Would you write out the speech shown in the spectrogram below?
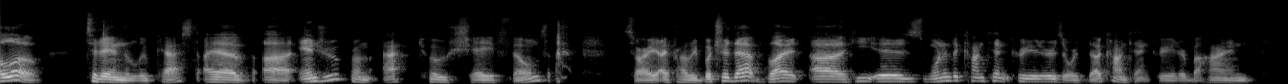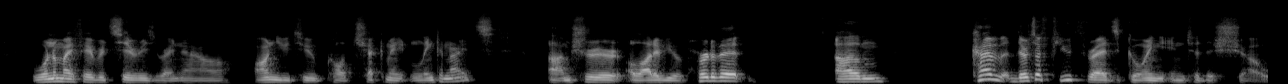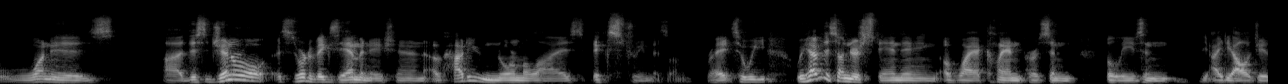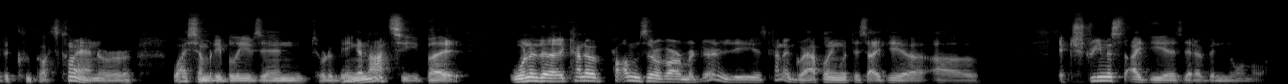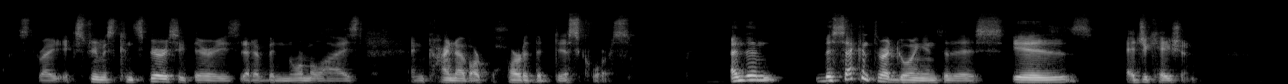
Hello. Today in the Loopcast, I have uh, Andrew from Atoche Films. Sorry, I probably butchered that, but uh, he is one of the content creators or the content creator behind one of my favorite series right now on YouTube called Checkmate Lincolnites. I'm sure a lot of you have heard of it. Um, kind of, there's a few threads going into the show. One is uh, this general sort of examination of how do you normalize extremism, right? So we we have this understanding of why a Klan person believes in the ideology of the Ku Klux Klan, or why somebody believes in sort of being a Nazi. But one of the kind of problems of our modernity is kind of grappling with this idea of extremist ideas that have been normalized, right? Extremist conspiracy theories that have been normalized and kind of are part of the discourse. And then the second thread going into this is education.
